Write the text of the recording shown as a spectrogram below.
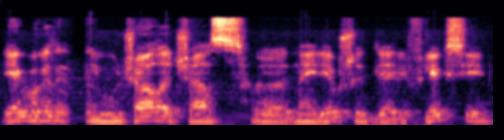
як бы гэта не гучала час найлепшы для рэфлексіі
